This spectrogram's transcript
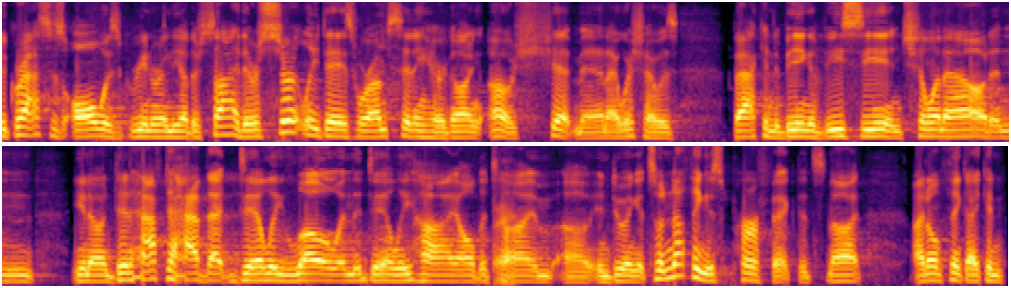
the grass is always greener on the other side. There are certainly days where I'm sitting here going, "Oh shit, man! I wish I was back into being a VC and chilling out and." You know, and didn't have to have that daily low and the daily high all the time uh, in doing it. So nothing is perfect. It's not. I don't think I can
